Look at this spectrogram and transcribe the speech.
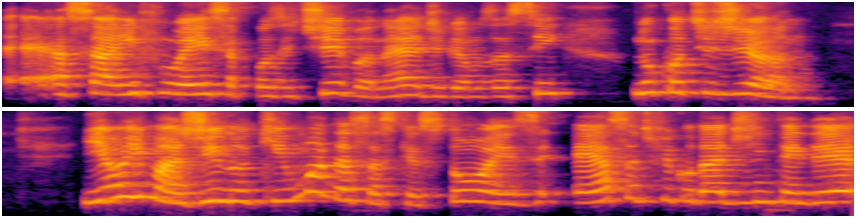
essa influência positiva, né, digamos assim, no cotidiano. E eu imagino que uma dessas questões é essa dificuldade de entender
